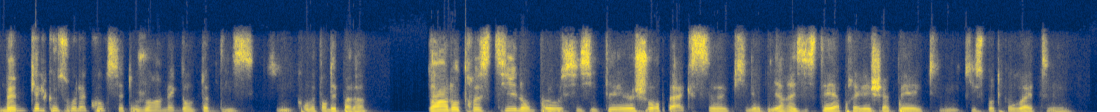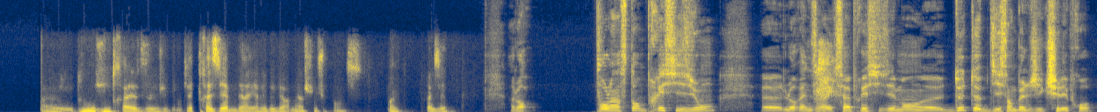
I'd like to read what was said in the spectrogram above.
Même quelle que soit la course, il y a toujours un mec dans le top 10 qu'on n'attendait pas là. Dans un autre style, on peut aussi citer euh, Shortbacks, euh, qui a bien résisté après l'échappée et qui, se retrouve à être 12 euh, ou 13, peut-être 13e derrière les deux Vermeersch, je pense. Oui, 13e. Alors, pour l'instant, précision, Lorenz Rex a précisément deux top 10 en Belgique chez les pros.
